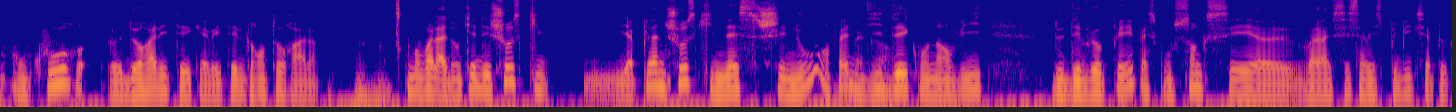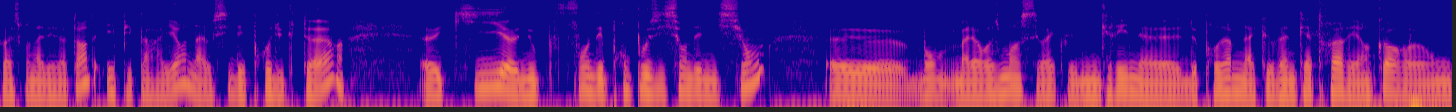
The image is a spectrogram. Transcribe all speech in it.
concours euh, d'oralité qui avait été le grand oral. Mhm. Bon voilà, donc il y a des choses qui, il y a plein de choses qui naissent chez nous en fait, d'idées qu'on a envie de développer parce qu'on sent que c'est euh, voilà, ces services publics, ça peut correspondre à des attentes. Et puis par ailleurs, on a aussi des producteurs euh, qui euh, nous font des propositions d'émissions. Euh, bon, malheureusement, c'est vrai qu'une grille euh, de programme n'a que 24 heures et encore, euh, on,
